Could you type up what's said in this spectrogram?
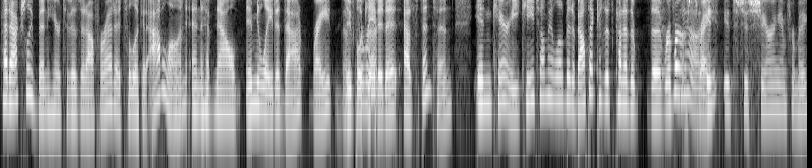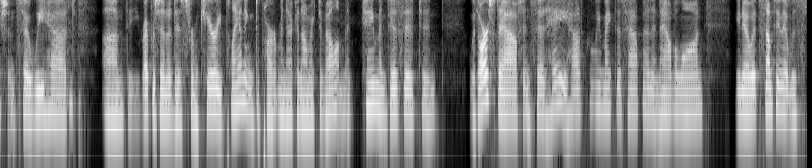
had actually been here to visit Alpharetta to look at Avalon and have now emulated that, right? That's Duplicated correct. it as Fenton in Cary. Can you tell me a little bit about that? Because it's kind of the, the reverse, yeah, right? It's, it's just sharing information. So we had um, the representatives from Cary Planning Department, Economic Development, came and visited with our staff and said, "Hey, how can we make this happen in Avalon?" You know, it's something that was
